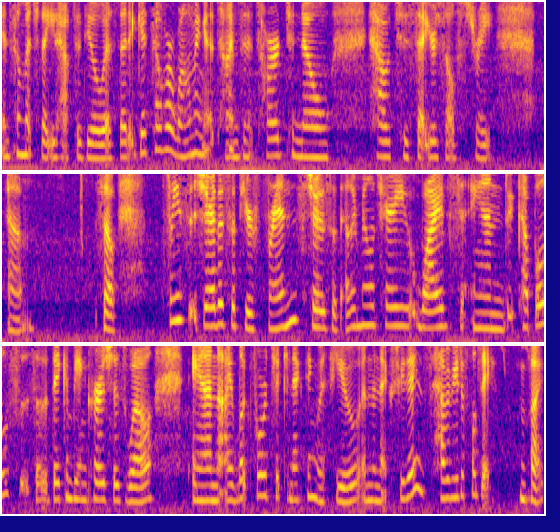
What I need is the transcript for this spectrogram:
and so much that you have to deal with that it gets overwhelming at times and it's hard to know how to set yourself straight. Um, so, please share this with your friends, share this with other military wives and couples so that they can be encouraged as well. And I look forward to connecting with you in the next few days. Have a beautiful day. Bye.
